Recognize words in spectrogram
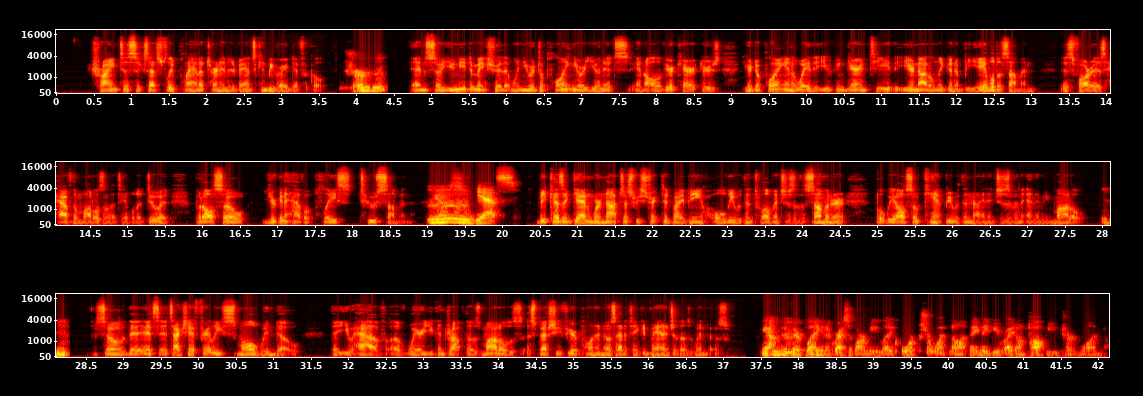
trying to successfully plan a turn in advance can be very difficult. Sure. hmm And so you need to make sure that when you are deploying your units and all of your characters, you're deploying in a way that you can guarantee that you're not only going to be able to summon, as far as have the models on the table to do it, but also you're going to have a place to summon. Yes. Mm, yes. Because again, we're not just restricted by being wholly within 12 inches of the summoner, but we also can't be within 9 inches of an enemy model. hmm So th- it's it's actually a fairly small window that you have of where you can drop those models, especially if your opponent knows how to take advantage of those windows. Yeah, if Mhm. they're playing an aggressive army like Orks or whatnot, they may be right on top of you turn one.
